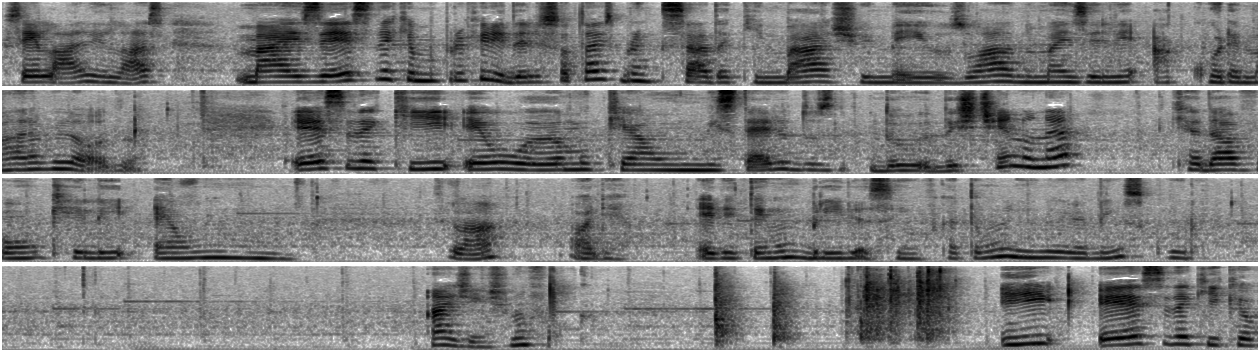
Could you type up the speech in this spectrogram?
Sei lá, lilás. Mas esse daqui é meu preferido. Ele só tá esbranquiçado aqui embaixo e meio zoado, mas ele, a cor é maravilhosa. Esse daqui eu amo, que é um mistério do, do destino, né? Que é da Avon, que ele é um... Sei lá, olha. Ele tem um brilho assim, fica tão lindo, ele é bem escuro. Ai, gente, não foca. E esse daqui que eu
